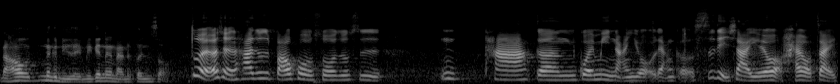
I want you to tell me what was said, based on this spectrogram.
然后那个女的也没跟那个男的分手。对，而且她就是包括说，就是嗯，她跟闺蜜男友两个私底下也有还有在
